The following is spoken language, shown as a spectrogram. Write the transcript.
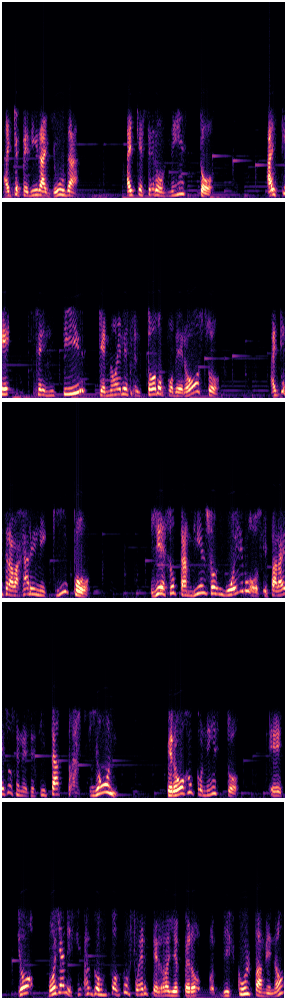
hay que pedir ayuda, hay que ser honesto, hay que sentir que no eres el todopoderoso, hay que trabajar en equipo. Y eso también son huevos y para eso se necesita pasión. Pero ojo con esto, eh, yo voy a decir algo un poco fuerte, Roger, pero discúlpame, ¿no?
